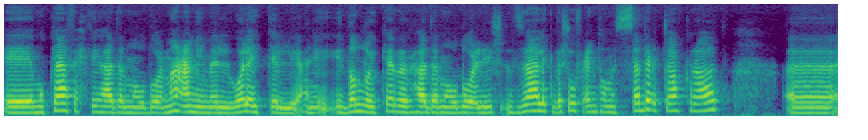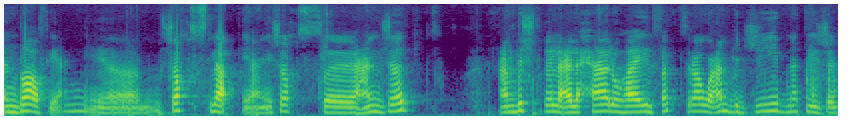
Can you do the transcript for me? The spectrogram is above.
آه، مكافح في هذا الموضوع ما عم يمل ولا يكل يعني يضلوا يكرر هذا الموضوع. لذلك بشوف عندهم السبع تشاكرات آه، انضاف يعني شخص لا يعني شخص عن جد عم بيشتغل على حاله هاي الفترة وعم بتجيب نتيجة.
